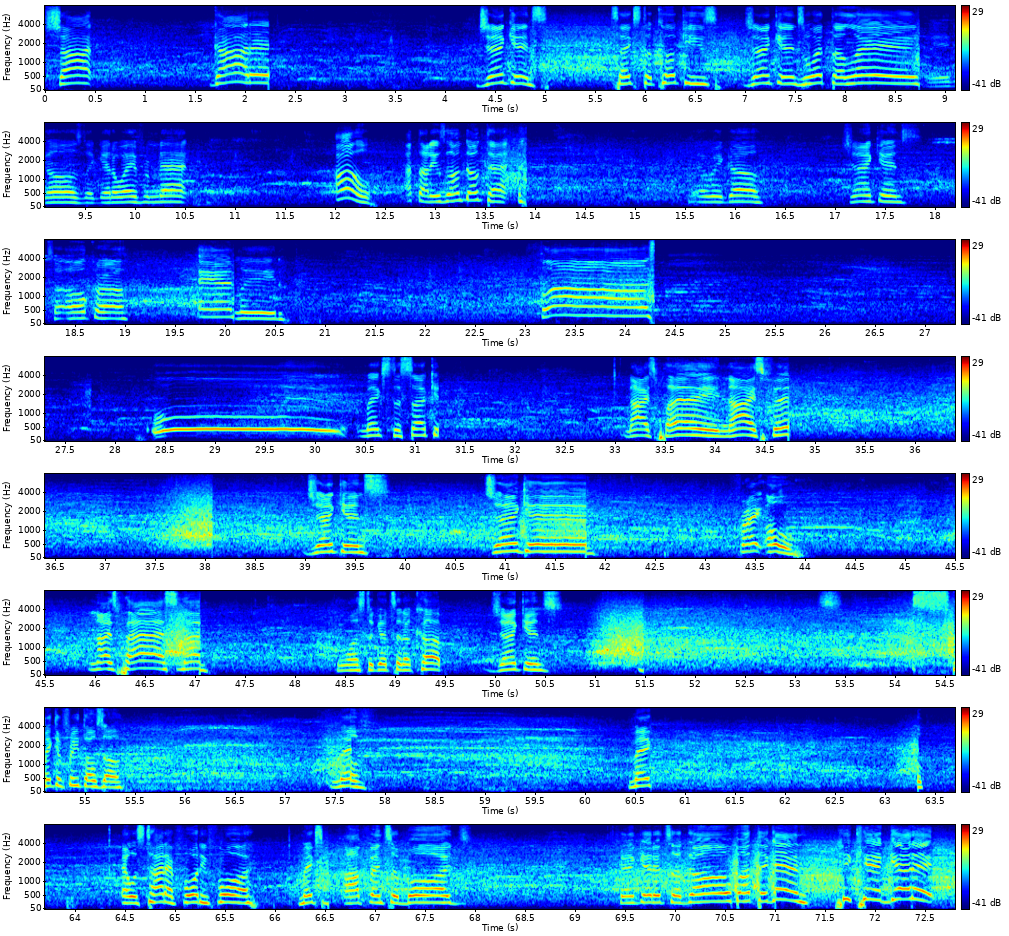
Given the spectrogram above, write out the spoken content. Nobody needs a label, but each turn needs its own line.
Shot. Got it. Jenkins takes the cookies. Jenkins with the lay. He goes to get away from that. Oh, I thought he was going to dunk that. There we go. Jenkins to Okra and lead. Flush. Makes the second. Nice play, nice fit. Jenkins, Jenkins, Frank, oh. Nice pass, nice. He wants to get to the cup. Jenkins. Making free throws though. Make. It was tied at 44. Makes offensive boards. Can't get it to go, but again, he can't get it.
